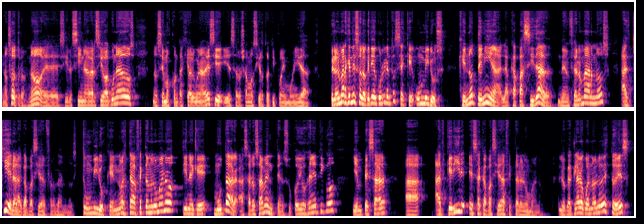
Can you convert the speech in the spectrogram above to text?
nosotros, ¿no? Es decir, sin haber sido vacunados, nos hemos contagiado alguna vez y, y desarrollamos cierto tipo de inmunidad. Pero al margen de eso, lo que tiene que ocurrir entonces es que un virus que no tenía la capacidad de enfermarnos, adquiera la capacidad de enfermarnos. Un virus que no está afectando al humano tiene que mutar azarosamente en su código genético y empezar a adquirir esa capacidad de afectar al humano. Lo que aclaro cuando hablo de esto es,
